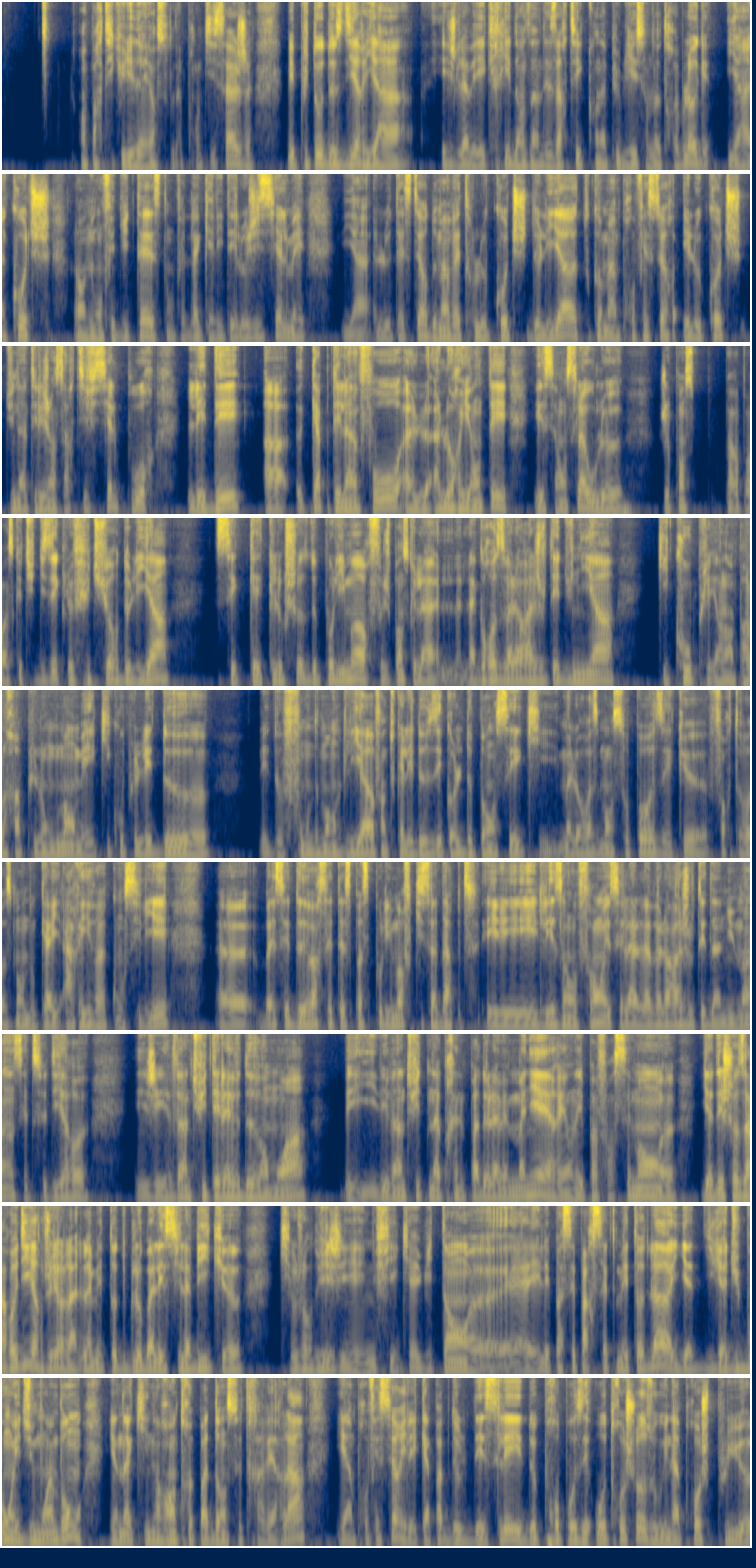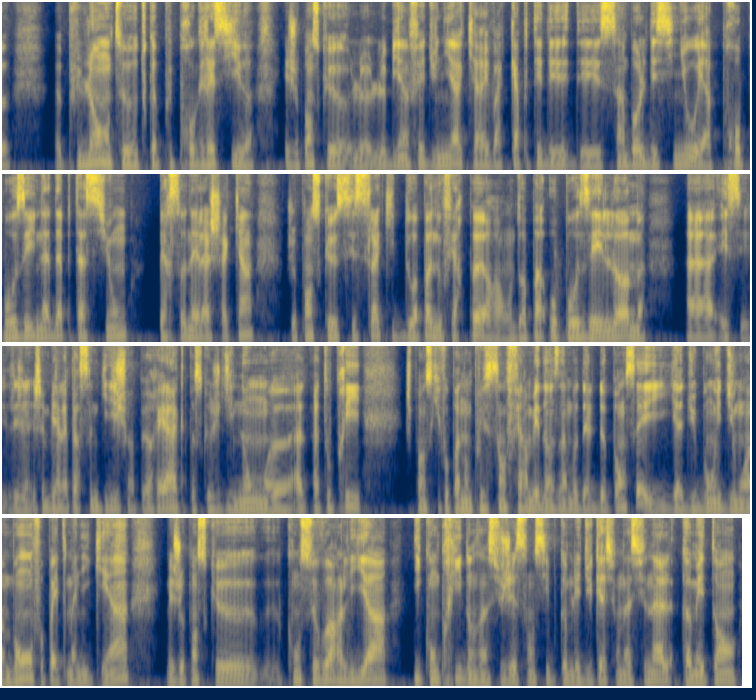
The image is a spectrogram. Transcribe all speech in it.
en particulier d'ailleurs sur l'apprentissage, mais plutôt de se dire il y a et je l'avais écrit dans un des articles qu'on a publié sur notre blog, il y a un coach. Alors nous, on fait du test, on fait de la qualité logicielle, mais il y a, le testeur demain va être le coach de l'IA, tout comme un professeur est le coach d'une intelligence artificielle pour l'aider à capter l'info, à l'orienter. Et c'est en cela où le, je pense, par rapport à ce que tu disais, que le futur de l'IA, c'est quelque chose de polymorphe. Je pense que la, grosse valeur ajoutée d'une IA qui couple, et on en parlera plus longuement, mais qui couple les deux les deux fondements de l'IA, enfin en tout cas les deux écoles de pensée qui malheureusement s'opposent et que fort heureusement Nukai arrive à concilier, euh, bah, c'est d'avoir cet espace polymorphe qui s'adapte. Et les, enfants, et c'est la, la valeur ajoutée d'un humain, c'est de se dire, euh, j'ai 28 élèves devant moi, les 28 n'apprennent pas de la même manière et on n'est pas forcément. Euh, il y a des choses à redire. Je veux dire, la, méthode globale et syllabique, euh, qui aujourd'hui, j'ai une fille qui a 8 ans, euh, elle est passée par cette méthode-là. Il y, a, du bon et du moins bon. Il y en a qui ne rentrent pas dans ce travers-là. Et un professeur, il est capable de le déceler et de proposer autre chose ou une approche plus. plus lente, en tout cas plus progressive. Et je pense que le, bienfait d'une IA qui arrive à capter des symboles, des signaux et à proposer une adaptation personnel à chacun, je pense que c'est cela qui ne doit pas nous faire peur. On ne doit pas opposer l'homme et j'aime bien la personne qui dit je suis un peu réacte parce que je dis non euh, à, tout prix. Je pense qu'il ne faut pas non plus s'enfermer dans un modèle de pensée. Il y a du bon et du moins bon, il ne faut pas être manichéen. Mais je pense que concevoir l'IA, y compris dans un sujet sensible comme l'éducation nationale, comme étant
